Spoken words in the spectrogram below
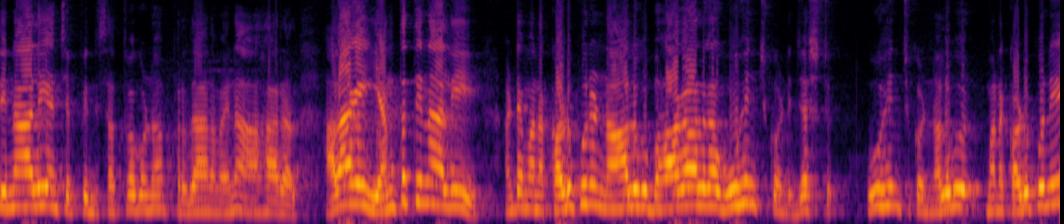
తినాలి అని చెప్పింది సత్వగుణ ప్రధానమైన ఆహారాలు. అలాగే ఎంత తినాలి? అంటే మన కడుపుని నాలుగు భాగాలుగా ఊహించుకోండి జస్ట్ ఊహించుకోండి. నలుగు మన కడుపుని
